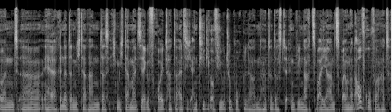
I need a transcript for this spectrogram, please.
Und äh, er erinnerte mich daran, dass ich mich damals sehr gefreut hatte, als ich einen Titel auf YouTube hochgeladen hatte, dass der irgendwie nach zwei Jahren 200 Aufrufe hatte.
